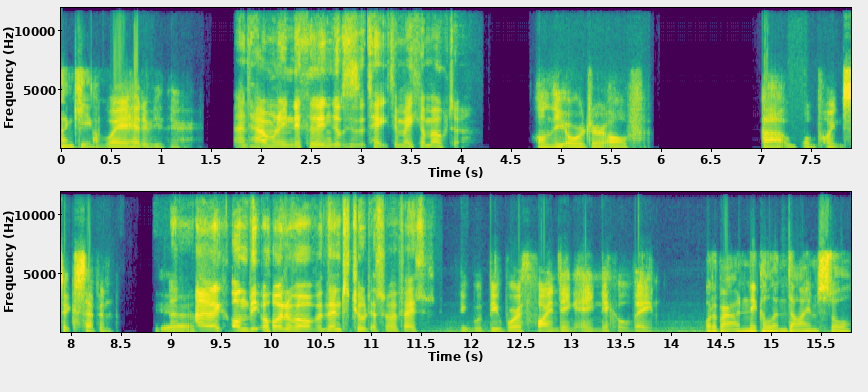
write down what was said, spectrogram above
Thank you. I'm way ahead of you there. and how many nickel ingots does it take to make a motor? On the order of uh 1.67. Yeah. I like on the order of, and then two just from my face. It would be worth finding a nickel vein. What about a nickel and dime store?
